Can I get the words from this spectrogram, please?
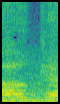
Okay.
